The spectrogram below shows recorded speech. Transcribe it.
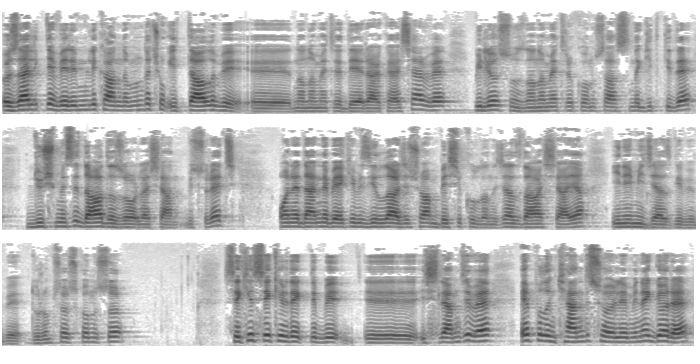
özellikle verimlilik anlamında çok iddialı bir e, nanometre değeri arkadaşlar ve biliyorsunuz nanometre konusu aslında gitgide düşmesi daha da zorlaşan bir süreç. O nedenle belki biz yıllarca şu an 5'i kullanacağız daha aşağıya inemeyeceğiz gibi bir durum söz konusu. 8 çekirdekli bir e, işlemci ve Apple'ın kendi söylemine göre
